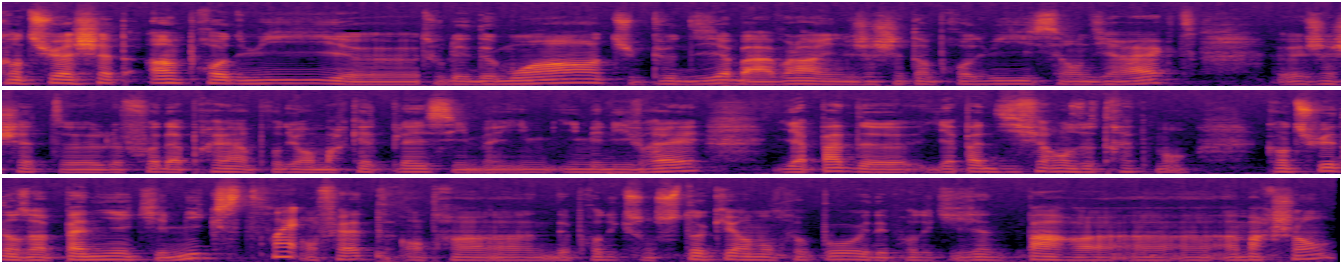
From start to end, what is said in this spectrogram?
quand tu achètes un produit euh, tous les deux mois, tu peux dire, bah voilà, j'achète un produit, c'est en direct, euh, j'achète le fois d'après un produit en marketplace, il m'est livré, il n'y a pas de différence de traitement quand tu es dans un panier qui est mixte, en fait, entre des produits qui sont stockés en entrepôt et des produits qui viennent par un, marchand,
